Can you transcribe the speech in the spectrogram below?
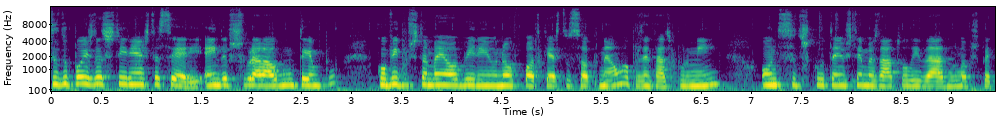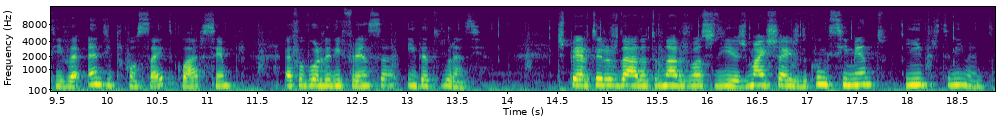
Se depois de assistirem a esta série ainda vos sobrar algum tempo, convido-vos também a ouvirem o novo podcast do Só Que Não, apresentado por mim, onde se discutem os temas da atualidade numa perspectiva anti-preconceito, claro, sempre, a favor da diferença e da tolerância. Espero ter ajudado a tornar os vossos dias mais cheios de conhecimento e entretenimento.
